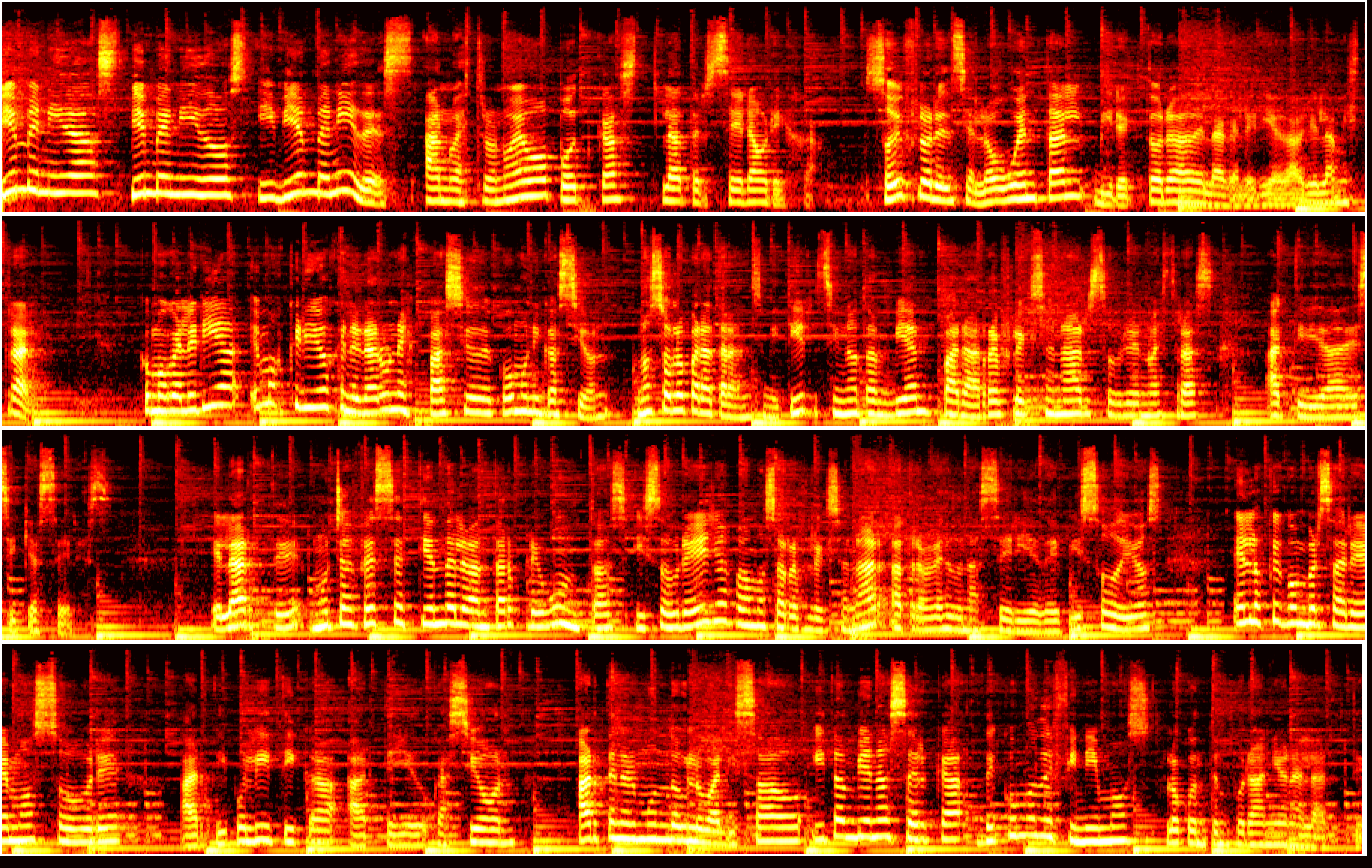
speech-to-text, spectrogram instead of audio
Bienvenidas, bienvenidos y bienvenides a nuestro nuevo podcast La Tercera Oreja. Soy Florencia Lowenthal, directora de la Galería Gabriela Mistral. Como galería hemos querido generar un espacio de comunicación, no solo para transmitir, sino también para reflexionar sobre nuestras actividades y quehaceres. El arte muchas veces tiende a levantar preguntas y sobre ellas vamos a reflexionar a través de una serie de episodios en los que conversaremos sobre arte y política, arte y educación, arte en el mundo globalizado y también acerca de cómo definimos lo contemporáneo en el arte.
